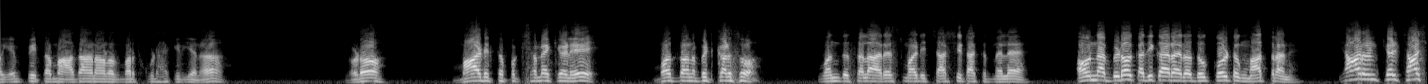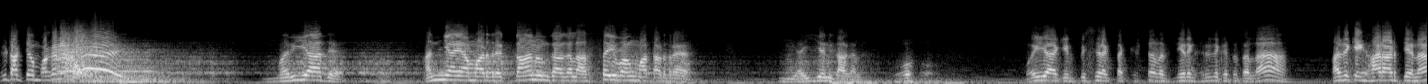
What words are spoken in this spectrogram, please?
ಅವ ಎಂ ಪಿ ತಮ್ಮ ಅದಾನ ಅನ್ನೋದು ಮರ್ತು ಕೂಡ ಹಾಕಿದ್ಯಾನ? ನೋಡೋ ಮಾಡಿ ತಪ್ಪ ಕ್ಷಮೆ ಕೇಳಿ ಮೊದ್ಲನ್ನ ಬಿಟ್ ಕಳಿಸು. ಒಂದು ಸಲ ಅರೆಸ್ಟ್ ಮಾಡಿ ಚಾರ್ಜ್ ಶೀಟ್ ಹಾಕಿದ್ಮೇಲೆ ಅವನ್ನ ಬಿಡೋಕ್ ಅಧಿಕಾರ ಇರೋದು ಕೋರ್ಟಿಗೆ ಮಾತ್ರನೇ. ಯಾರನ್ನ ಕೇಳಿ ಚಾರ್ಜ್ ಶೀಟ್ ಹಾಕ್ತೇವೆ ಮಗನೇ? ಮರ್ಯಾದೆ. ಅನ್ಯಾಯ ಮಾಡಿದ್ರೆ ಕಾನೂನ್ಗಾಗಲ್ಲ ಅಸಹ್ಯವಾಗಿ ಮಾತಾಡಿದ್ರೆ ಈ ಅಯ್ಯನ್ಗಾಗಲ್ಲ. ಓಹೋ ಮೈಯಾಗಿ ಬಿಸಿ ರಕ್ತ ಕೃಷ್ಣನ ನೀರಂಗ್ ಹರಿಲಿಕ್ಕೆ ಅದಕ್ಕೆ ಹಿಂಗ್ ಹಾರಾಡ್ತೀಯನಾ?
